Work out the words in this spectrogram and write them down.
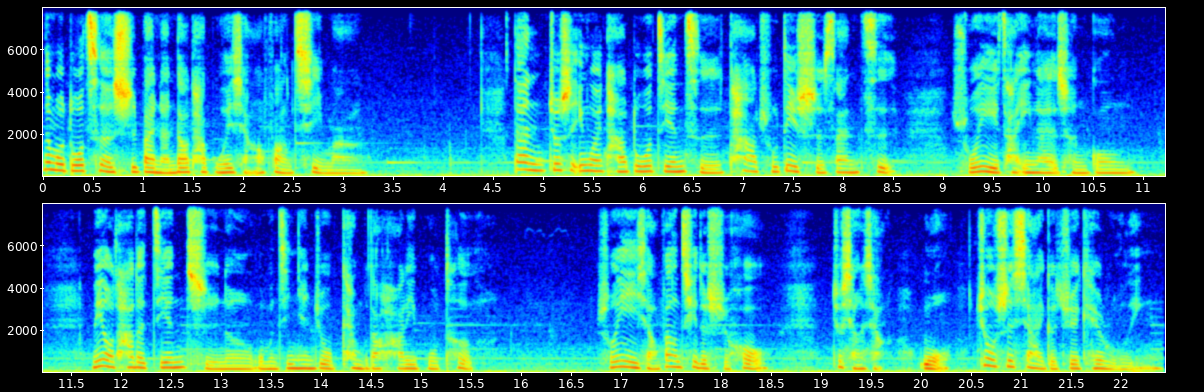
那么多次的失败，难道他不会想要放弃吗？但就是因为他多坚持，踏出第十三次，所以才迎来了成功。没有他的坚持呢，我们今天就看不到哈利波特了。所以想放弃的时候，就想想，我就是下一个 J.K. 罗琳。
